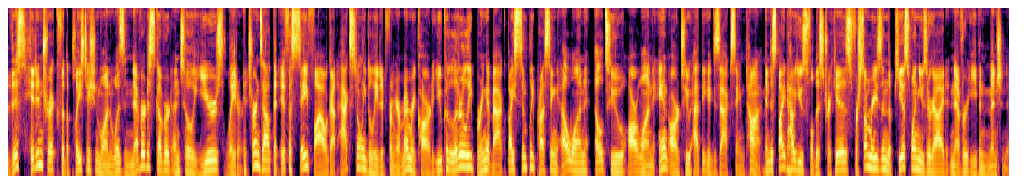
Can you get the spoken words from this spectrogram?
This hidden trick for the PlayStation 1 was never discovered until years later. It turns out that if a save file got accidentally deleted from your memory card, you could literally bring it back by simply pressing L1, L2, R1, and R2 at the exact same time. And despite how useful this trick is, for some reason the PS1 user guide never even mentioned it.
